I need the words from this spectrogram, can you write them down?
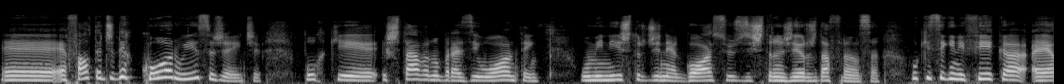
É, é falta de decoro isso, gente, porque estava no Brasil ontem o ministro de Negócios Estrangeiros da França. O que significa, é,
